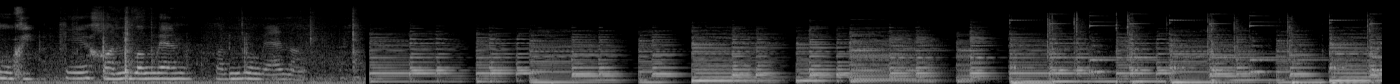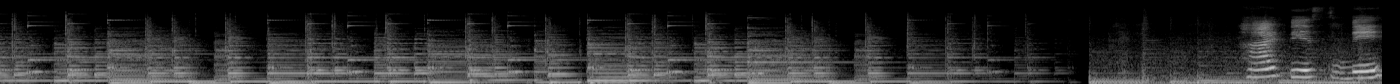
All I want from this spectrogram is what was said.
เคขอดูโรงแรมขอดูโรงแรมหน่อยให้ดิสนีย์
